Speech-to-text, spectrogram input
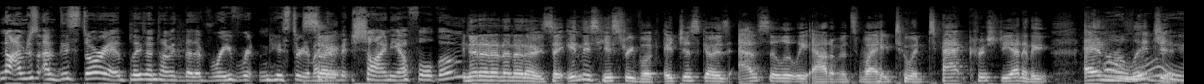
No, I'm just uh, this story. Please don't tell me that they've rewritten history to make So- it a bit shinier for them. No, no, no, no, no, no. So in this history book, it just goes absolutely out of its way to attack Christianity and Oh, religion.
